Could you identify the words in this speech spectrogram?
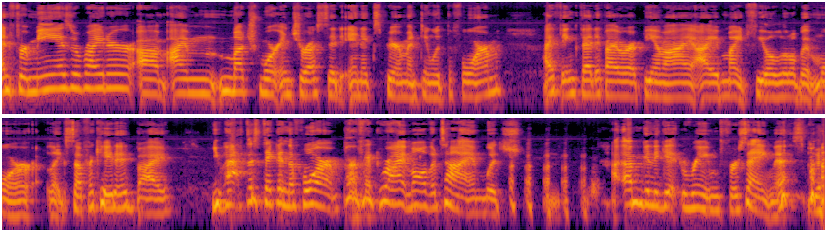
And for me as a writer, um, I'm much more interested in experimenting with the form. I think that if I were at BMI, I might feel a little bit more like suffocated by you have to stick in the form, perfect rhyme all the time, which I'm going to get reamed for saying this, but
